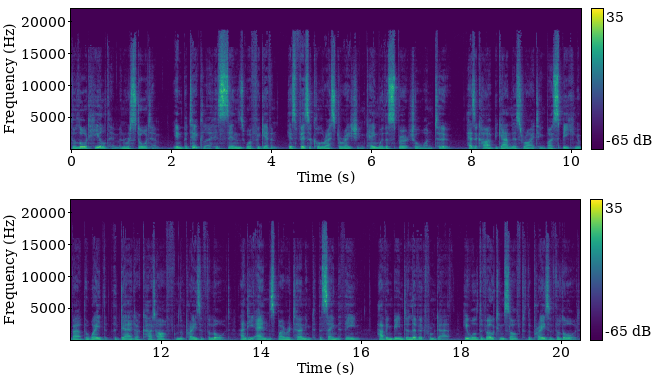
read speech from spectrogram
the Lord healed him and restored him. In particular, his sins were forgiven. His physical restoration came with a spiritual one too. Hezekiah began this writing by speaking about the way that the dead are cut off from the praise of the Lord, and he ends by returning to the same theme. Having been delivered from death, he will devote himself to the praise of the Lord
